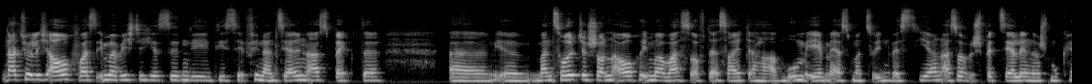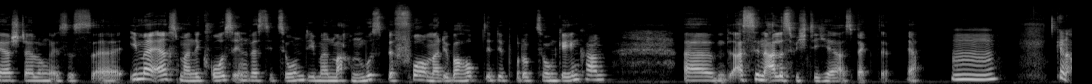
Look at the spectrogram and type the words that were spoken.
Natürlich auch, was immer wichtig ist, sind die, diese finanziellen Aspekte. Äh, man sollte schon auch immer was auf der Seite haben, um eben erstmal zu investieren. Also speziell in der Schmuckherstellung ist es äh, immer erstmal eine große Investition, die man machen muss, bevor man überhaupt in die Produktion gehen kann. Äh, das sind alles wichtige Aspekte, ja. Mhm. Genau.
